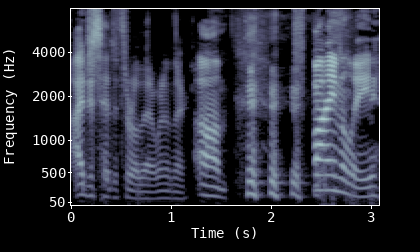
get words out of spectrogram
I just had to throw that one in there. Um, finally,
